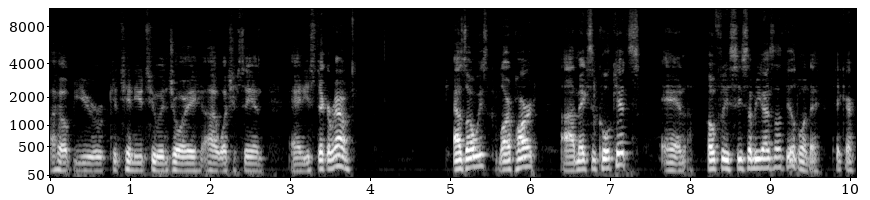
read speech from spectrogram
I hope you continue to enjoy uh, what you're seeing and you stick around. As always, LARP hard, uh, make some cool kits, and hopefully see some of you guys on the field one day. Take care.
